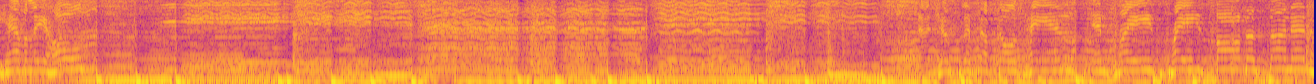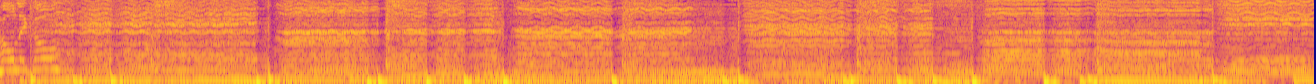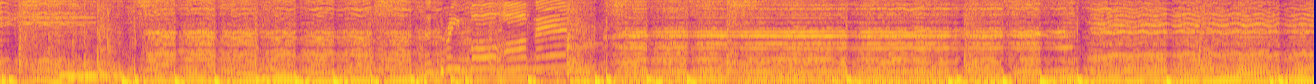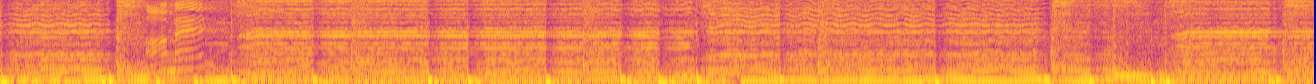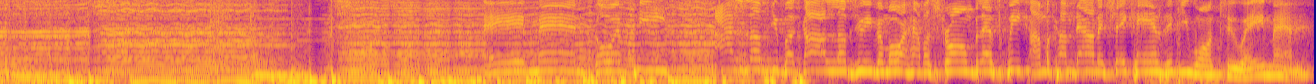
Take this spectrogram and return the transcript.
Heavenly hosts. Now just lift up those hands in praise. Praise Father, Son, and Holy Ghost. Love you, but God loves you even more. Have a strong, blessed week. I'm going to come down and shake hands if you want to. Amen.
